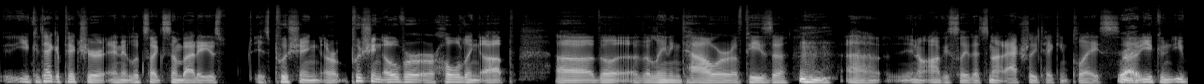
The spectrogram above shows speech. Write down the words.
you can take a picture and it looks like somebody is is pushing or pushing over or holding up uh, the the leaning tower of Pisa. Uh, you know, obviously that's not actually taking place. Uh, you can you,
